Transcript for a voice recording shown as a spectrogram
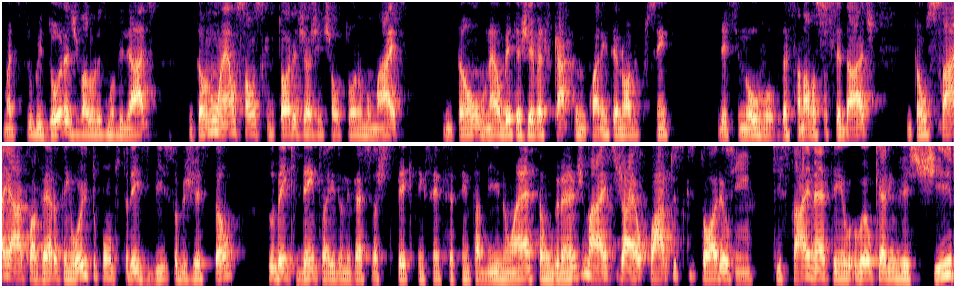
uma distribuidora de valores imobiliários. Então não é só um escritório de agente autônomo mais, então, né, o BTG vai ficar com 49% desse novo, dessa nova sociedade. Então, sai a Aquavero, tem 8,3 bi sob gestão. Tudo bem que dentro aí do universo da XP, que tem 170 bi, não é tão grande, mas já é o quarto escritório Sim. que sai, né? Tem o Eu Quero Investir,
